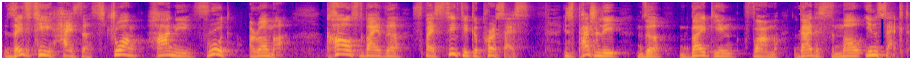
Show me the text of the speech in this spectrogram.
This tea has a strong honey fruit aroma caused by the specific process, especially the biting from that small insect.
